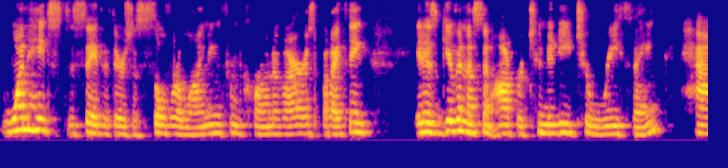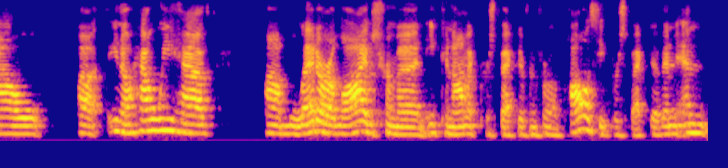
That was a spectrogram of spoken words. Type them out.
one hates to say that there's a silver lining from coronavirus, but I think it has given us an opportunity to rethink how, uh, you know, how we have um, led our lives from an economic perspective and from a policy perspective, and and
